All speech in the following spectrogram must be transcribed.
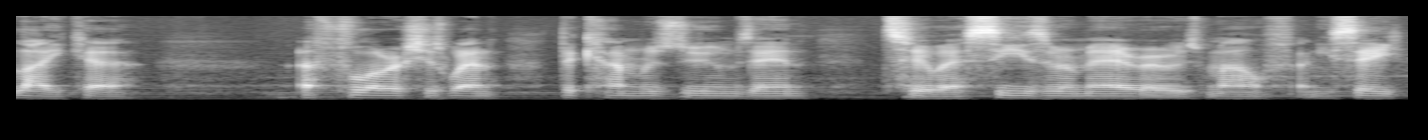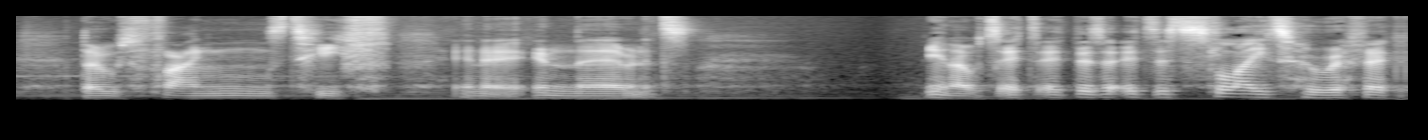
like a, a flourish is when the camera zooms in to uh, Cesar Romero's mouth, and you see those fangs, teeth in it in there, and it's you know it's it, it a, it's a slight horrific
